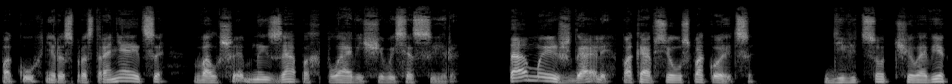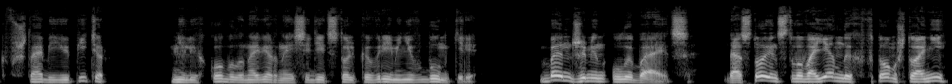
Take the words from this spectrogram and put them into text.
по кухне распространяется волшебный запах плавящегося сыра. Там мы и ждали, пока все успокоится. 900 человек в штабе «Юпитер»? Нелегко было, наверное, сидеть столько времени в бункере. Бенджамин улыбается. Достоинство военных в том, что они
